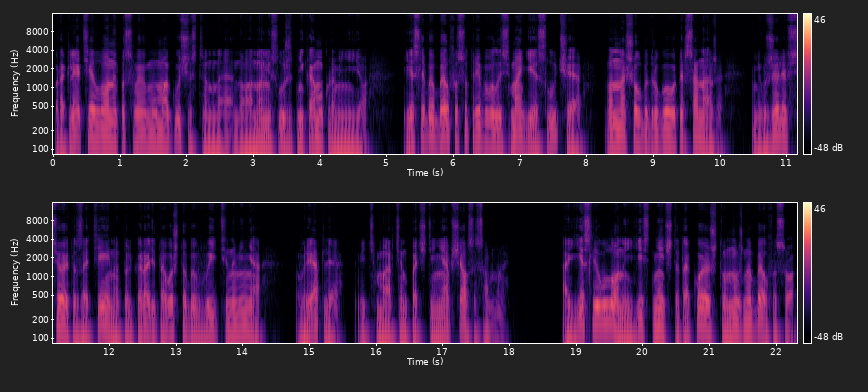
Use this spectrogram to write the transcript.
Проклятие Лоны по-своему могущественное, но оно не служит никому, кроме нее. Если бы Белфасу требовалась магия случая, он нашел бы другого персонажа. Неужели все это затеяно только ради того, чтобы выйти на меня? Вряд ли, ведь Мартин почти не общался со мной. А если у Лоны есть нечто такое, что нужно Белфасу?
